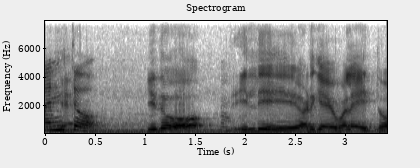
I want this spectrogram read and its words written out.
ಮಂತು. ಇದು ಇಲ್ಲಿ ಅಡುಗೆ ಒಲೆ ಇತ್ತು.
